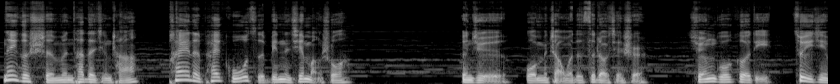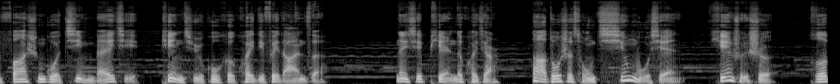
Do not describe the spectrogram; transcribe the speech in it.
那个审问他的警察拍了拍谷子斌的肩膀，说：“根据我们掌握的资料显示，全国各地最近发生过近百起骗取顾客快递费的案子。那些骗人的快件大多是从青武县、天水市和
